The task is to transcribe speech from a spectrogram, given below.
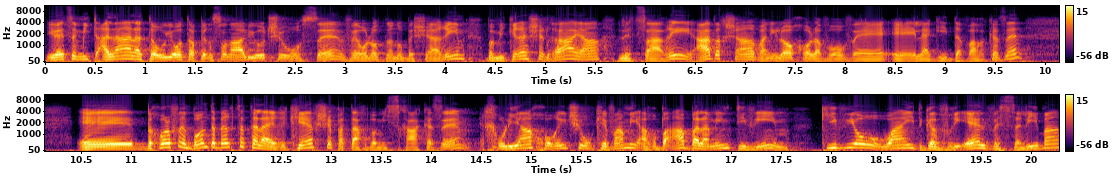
היא בעצם מתעלה על הטעויות הפרסונליות שהוא עושה, ועולות לנו בשערים. במקרה של ראיה, לצערי, עד עכשיו אני לא יכול לבוא ולהגיד דבר כזה. אה, בכל אופן, בואו נדבר קצת על ההרכב שפתח במשחק הזה. חוליה אחורית שהורכבה מארבעה בלמים טבעיים. קיוויור, ווייט, גבריאל וסליבה,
